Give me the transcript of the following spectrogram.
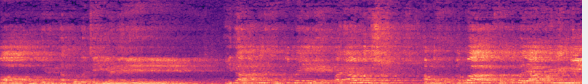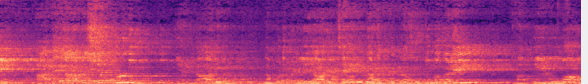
അല്ലാഹുവിനെ തഖ്വ ചെയ്യണേ. ഇതാണ് ഹുത്തുബയിലെ പരാമർശം. അപ്പൊ ഹുത്തുബ ഹുത്തുബയാവണമെങ്കിൽ അതേ ആവശ്യമുള്ളൂ എന്നാലും നമ്മുടെ വെള്ളിയാഴ്ചയിൽ നടക്കുന്ന ഹുത്തുബകളിൽ ഹബീബുമാർ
